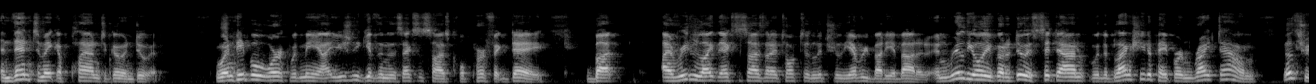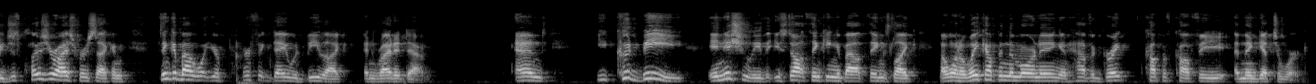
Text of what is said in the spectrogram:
And then to make a plan to go and do it. When people work with me, I usually give them this exercise called perfect day, but I really like the exercise that I talk to literally everybody about it. And really, all you've got to do is sit down with a blank sheet of paper and write down. Literally, just close your eyes for a second, think about what your perfect day would be like, and write it down. And it could be initially that you start thinking about things like, I want to wake up in the morning and have a great cup of coffee and then get to work.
